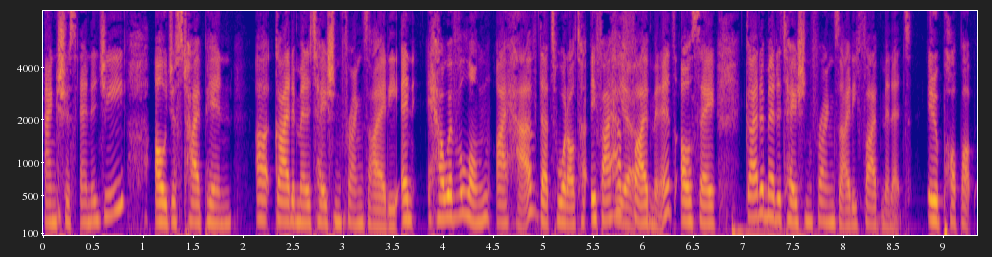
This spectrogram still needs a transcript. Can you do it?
anxious energy, I'll just type in uh, guided meditation for anxiety, and however long I have, that's what I'll. T- if I have Yeah. five minutes, I'll say guided meditation for anxiety five minutes. It'll pop up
